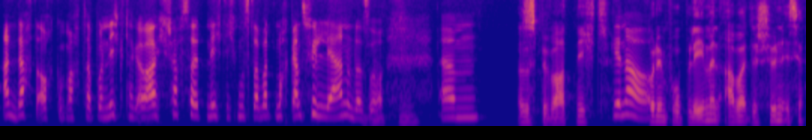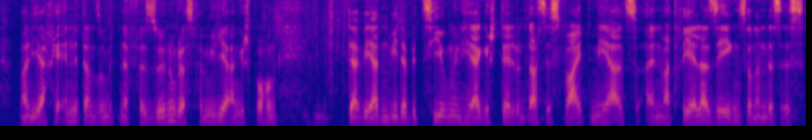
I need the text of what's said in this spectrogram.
Andacht auch gemacht habe und nicht gesagt habe, ah, ich schaffe es heute nicht, ich muss aber noch ganz viel lernen oder so. Mhm. Ähm, also es bewahrt nicht genau. vor den Problemen. Aber das Schöne ist ja, Malachi endet dann so mit einer Versöhnung, du hast Familie angesprochen. Da werden wieder Beziehungen hergestellt. Und das ist weit mehr als ein materieller Segen, sondern das ist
